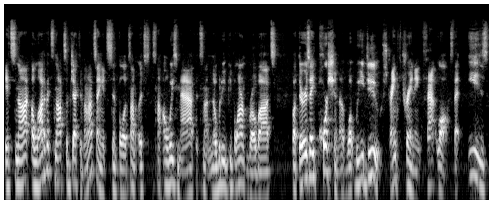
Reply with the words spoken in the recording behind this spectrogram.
it's not a lot of it's not subjective. I'm not saying it's simple. It's not. It's, it's not always math. It's not. Nobody. People aren't robots. But there is a portion of what we do, strength training, fat loss, that is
